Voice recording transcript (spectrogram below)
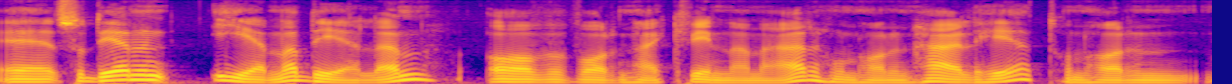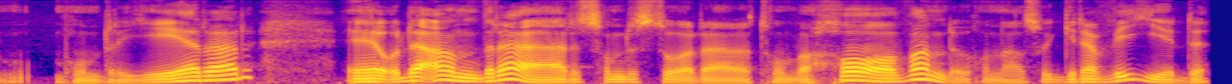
Eh, så det är den ena delen av vad den här kvinnan är. Hon har en härlighet, hon, har en, hon regerar. Eh, och det andra är som det står där att hon var havande, hon är alltså gravid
